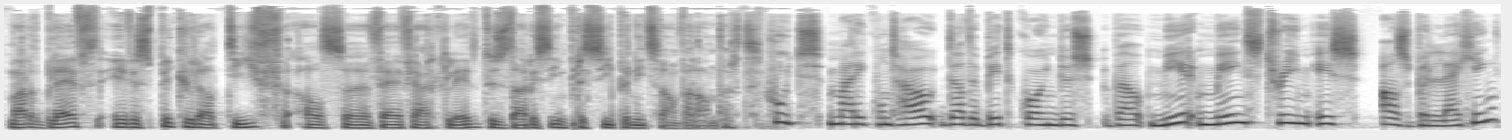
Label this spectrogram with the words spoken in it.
Maar het blijft even speculatief als uh, vijf jaar geleden. Dus daar is in principe niets aan veranderd. Goed, maar ik onthoud dat de bitcoin dus wel meer mainstream is als belegging.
